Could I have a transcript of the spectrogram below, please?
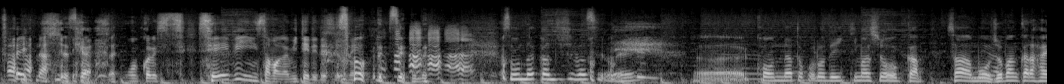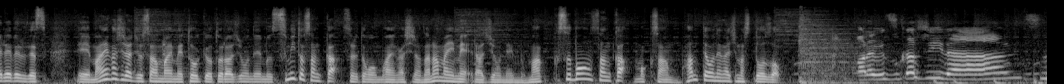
体何ですか？もうこれ、せ整備員様が見てるですよね。そうですよね。そんな感じしますよね。こんなところでいきましょうかさあもう序盤からハイレベルです、えー前頭13枚目東京都ラジオネームスミトさんかそれとも前頭7枚目ラジオネームマックスボーンさんかモクさん判定お願いしますどうぞあれ難しいな。すっ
